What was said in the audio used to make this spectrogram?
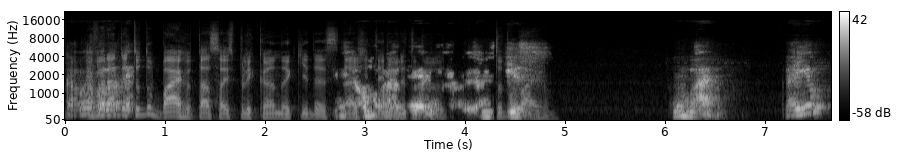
Alvorada é tudo bairro, tá? Só explicando aqui da cidade Alvorada, interior, é tudo, é, tudo bairro. Um bairro. Aí eu.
